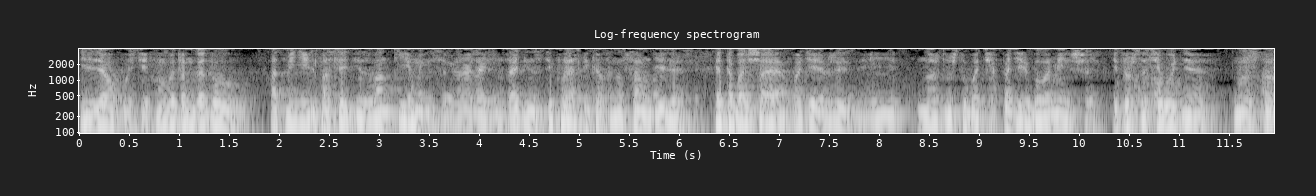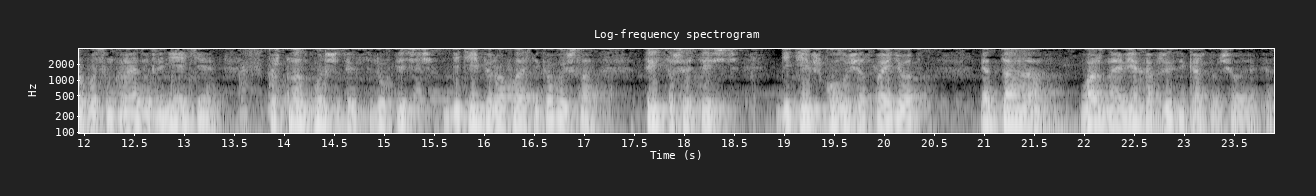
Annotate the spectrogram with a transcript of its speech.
нельзя упустить. Мы в этом году отменили последние звонки, мы не собирали 11 классников, и на самом деле это большая потеря в жизни, и нужно, чтобы этих потерь было меньше. И то, что сегодня у нас в Ставропольском крае идут линейки, то, что у нас больше 32 тысяч детей первоклассников вышло, 306 тысяч детей в школу сейчас пойдет, это важная веха в жизни каждого человека.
